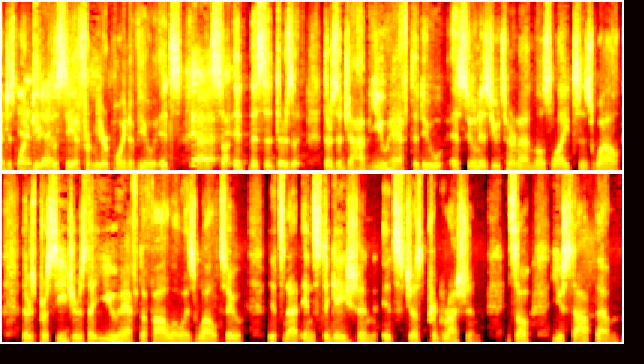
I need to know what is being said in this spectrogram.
I just want it's- people yeah. to see it from your point of view. It's Yeah. It's, it, this is there's a there's a job you have to do as soon as you turn on those lights as well. There's procedures that you have to follow as well too. It's not instigation. It's just progression. So you stop them.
